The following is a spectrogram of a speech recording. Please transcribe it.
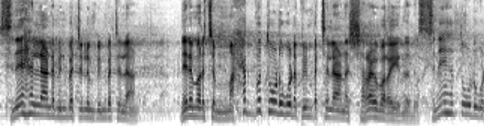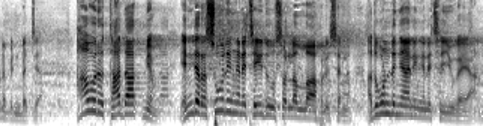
സ്നേഹമല്ലാണ്ട് പിൻപറ്റലും പിൻപറ്റലാണ്. നേരെ മറിച്ച് മഹബത്തോടുകൂടെ പിൻപറ്റലാണ് ഷറവ് പറയുന്നത്. സ്നേഹത്തോടുകൂടെ പിൻപറ്റുക. ആ ഒരു താതാത്മ്യം എന്റെ റസൂൽ ഇങ്ങനെ ചെയ്തു വസല്ലം. അതുകൊണ്ട് ഞാൻ ഇങ്ങനെ ചെയ്യുകയാണ്.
